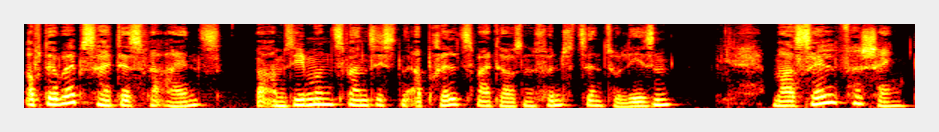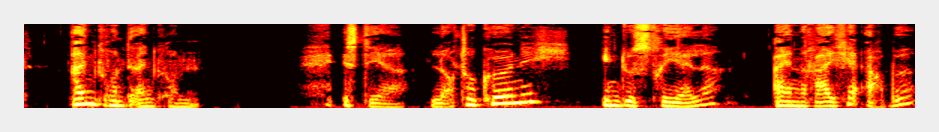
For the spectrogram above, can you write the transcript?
Auf der Website des Vereins war am 27. April 2015 zu lesen, Marcel verschenkt ein Grundeinkommen. Ist er Lottokönig, Industrieller, ein reicher Erbe?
